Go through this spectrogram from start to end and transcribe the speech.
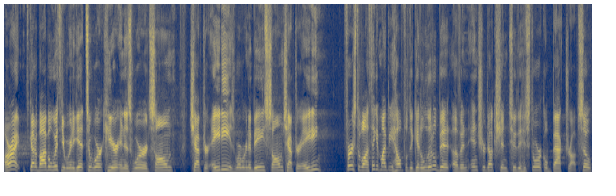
All right, you've got a Bible with you, we're going to get to work here in His Word. Psalm chapter 80 is where we're going to be. Psalm chapter 80. First of all, I think it might be helpful to get a little bit of an introduction to the historical backdrop. So,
